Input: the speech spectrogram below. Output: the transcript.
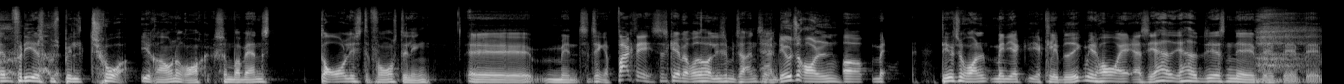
Jamen, fordi jeg skulle spille Thor i Ragnarok, som var verdens dårligste forestilling. Øh, men så tænker jeg, fuck det, så skal jeg være rødhåret ligesom i tegneserien. Jamen, det er jo til rollen. Og, men, det er jo til rollen, men jeg, jeg klippede ikke mit hår af. Altså, jeg havde, jeg havde det der sådan, øh, øh, øh, øh,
